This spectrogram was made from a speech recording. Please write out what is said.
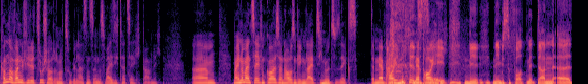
kommt noch an, wie viele Zuschauer da noch zugelassen sind. Das weiß ich tatsächlich gar nicht. Ähm, mach ich nur mein Safe Call Sandhausen gegen Leipzig 0 zu 6. Mehr brauche ich nicht. Mehr brauche ich nicht. Nee, Nehme ich sofort mit. Dann äh,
